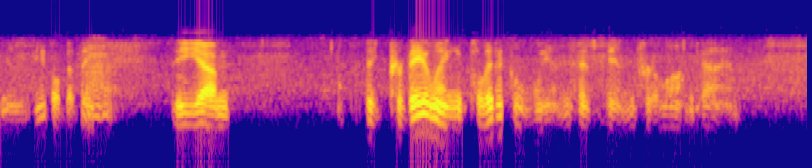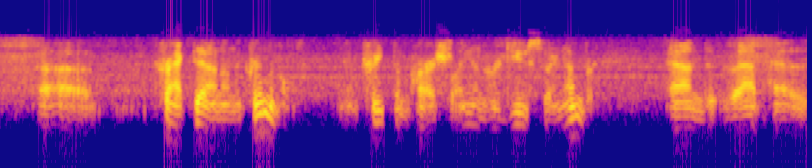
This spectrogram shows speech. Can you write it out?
million people. But the mm-hmm. the um, the prevailing political wind has been for a long time uh, crack down on the criminals and treat them harshly and reduce their number. And that has,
